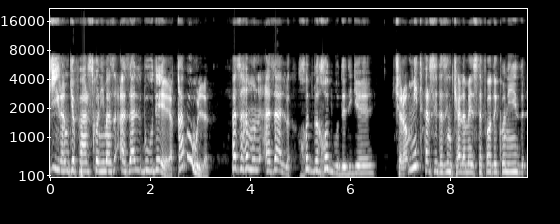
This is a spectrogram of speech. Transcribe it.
گیرم که فرض کنیم از ازل بوده قبول. از همون ازل خود به خود بوده دیگه. چرا میترسید از این کلمه استفاده کنید؟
